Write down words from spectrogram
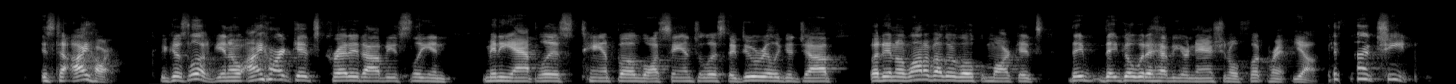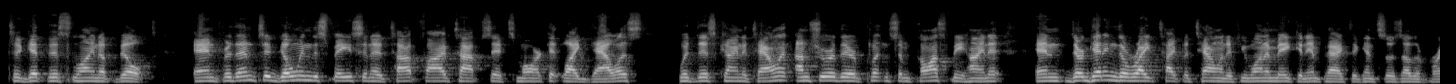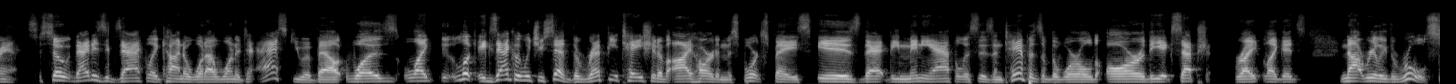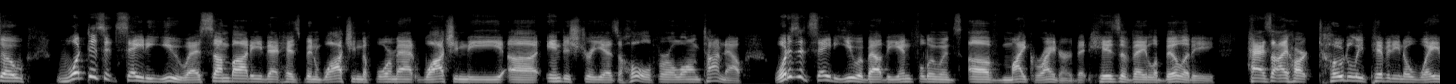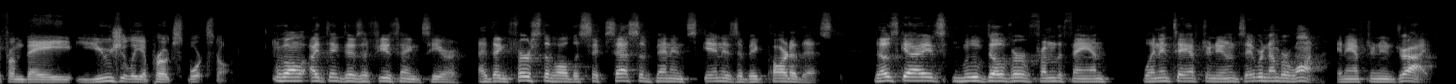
is to iHeart. Because look, you know, iHeart gets credit obviously in Minneapolis, Tampa, Los Angeles. They do a really good job. But in a lot of other local markets, they they go with a heavier national footprint. Yeah. It's not cheap to get this lineup built. And for them to go in the space in a top five, top six market like Dallas with this kind of talent, I'm sure they're putting some cost behind it and they're getting the right type of talent if you want to make an impact against those other brands. So that is exactly kind of what I wanted to ask you about was like look, exactly what you said. The reputation of iHeart in the sports space is that the Minneapolises and Tampas of the world are the exception, right? Like it's not really the rule. So what does it say to you as somebody that has been watching the format, watching the uh, industry as a whole for a long time now? What does it say to you about the influence of Mike Rhyner that his availability has iHeart totally pivoting away from they usually approach sports talk? Well, I think there's a few things here. I think first of all, the success of Ben and Skin is a big part of this. Those guys moved over from the fan, went into afternoons. They were number one in afternoon drive.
